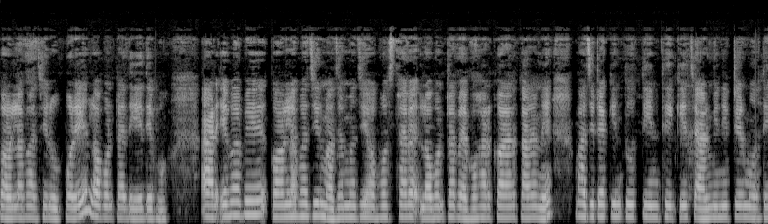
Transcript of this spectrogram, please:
করলা ভাজির উপরে লবণটা দিয়ে দেব। আর এভাবে করলা ভাজির মাঝামাঝি অবস্থায় লবণটা ব্যবহার করার কারণে ভাজিটা কিন্তু তিন থেকে চার মিনিটের মধ্যে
